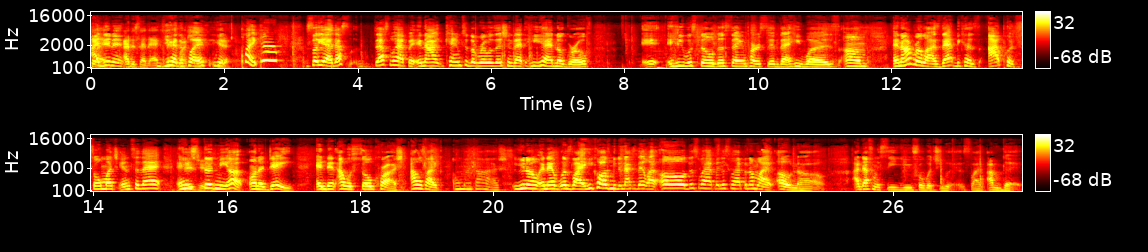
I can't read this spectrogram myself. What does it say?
I didn't. I just had to ask You had to play. You had to play, girl. So yeah, that's that's what happened, and I came to the realization that he had no growth. It, he was still the same person that he was. Um, and I realized that because I put so much into that, and he Did you? stood me up on a date, and then I was so crushed. I was like, "Oh my gosh," you know. And it was like he calls me the next day, like, "Oh, this will happen. This will happen." I'm like, "Oh no." I definitely see you for what you is. Like I'm good.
